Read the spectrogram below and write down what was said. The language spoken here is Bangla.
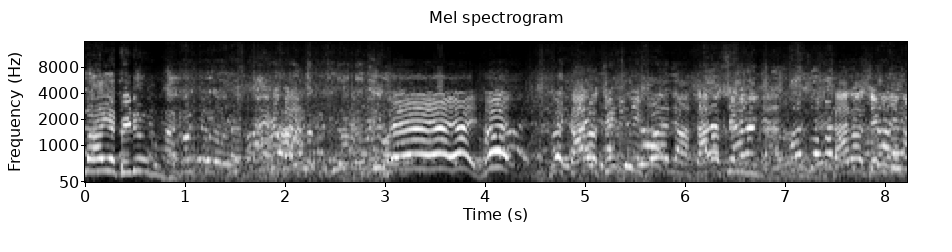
মায়ে তারা ছেড়ে দিই তারা ছেড়ে দিই তারা ছেড়ে দিই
